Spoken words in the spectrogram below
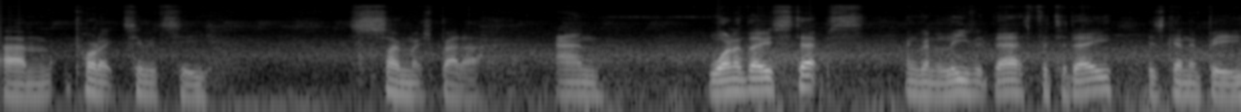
um, productivity so much better. And one of those steps, I'm going to leave it there for today, is going to be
